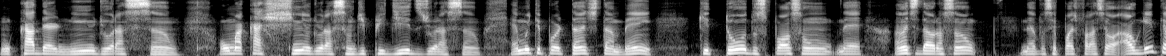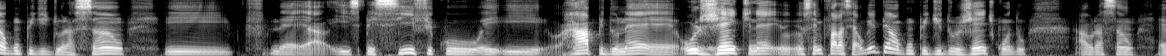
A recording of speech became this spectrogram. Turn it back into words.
um caderninho de oração ou uma caixinha de oração, de pedidos de oração. É muito importante também que todos possam, né, antes da oração, né, você pode falar assim, ó, alguém tem algum pedido de oração e, né, específico e, e, rápido, né, é, urgente, né? Eu, eu, sempre falo assim, alguém tem algum pedido urgente quando a oração é,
